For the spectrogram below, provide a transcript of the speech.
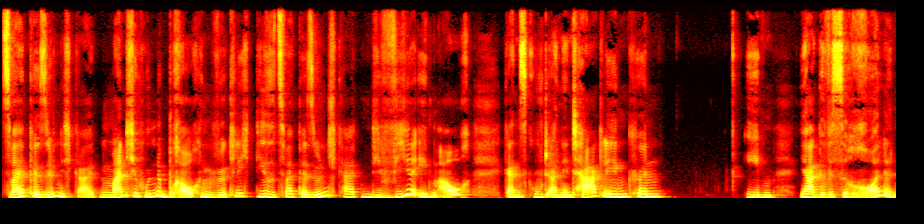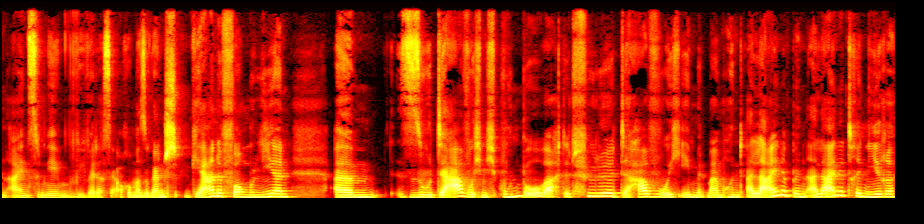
zwei Persönlichkeiten? Manche Hunde brauchen wirklich diese zwei Persönlichkeiten, die wir eben auch ganz gut an den Tag legen können, eben ja gewisse Rollen einzunehmen, wie wir das ja auch immer so ganz gerne formulieren. Ähm, so da, wo ich mich unbeobachtet fühle, da, wo ich eben mit meinem Hund alleine bin, alleine trainiere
